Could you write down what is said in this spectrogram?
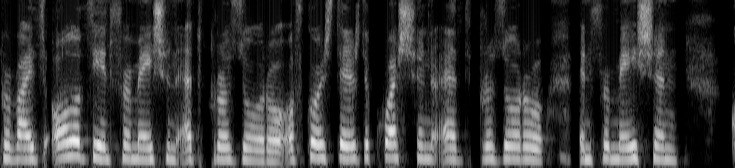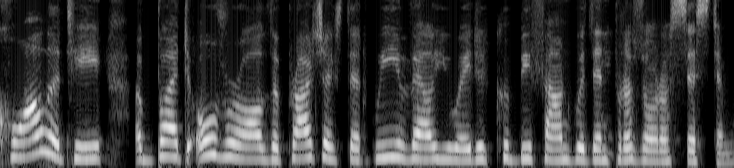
provides all of the information at Prozoro. Of course, there's the question at Prozoro information quality, but overall, the projects that we evaluated could be found within Prozoro system.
